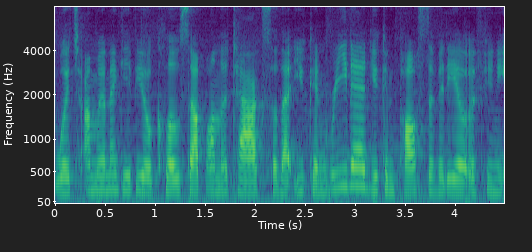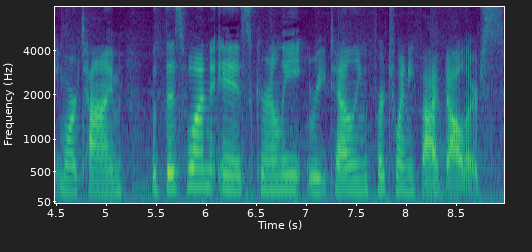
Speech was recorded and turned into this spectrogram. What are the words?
which I'm to give you a close-up on the tag so that you can read it. You can pause the video if you need more time. But this one is currently retailing for $25.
